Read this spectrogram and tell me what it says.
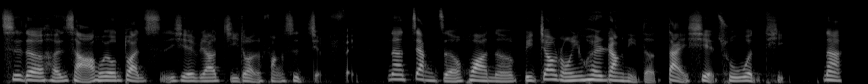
吃的很少啊，或用断食一些比较极端的方式减肥。那这样子的话呢，比较容易会让你的代谢出问题。那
